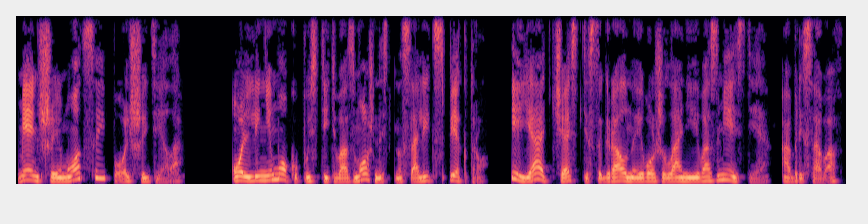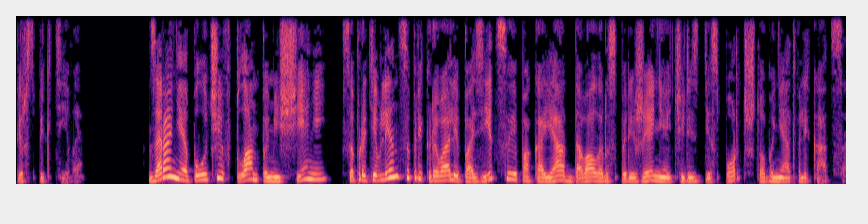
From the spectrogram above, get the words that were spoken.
Меньше эмоций, больше дела. Олли не мог упустить возможность насолить спектру, и я отчасти сыграл на его желании возмездия, обрисовав перспективы. Заранее получив план помещений, сопротивленцы прикрывали позиции, пока я отдавал распоряжение через диспорт, чтобы не отвлекаться.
